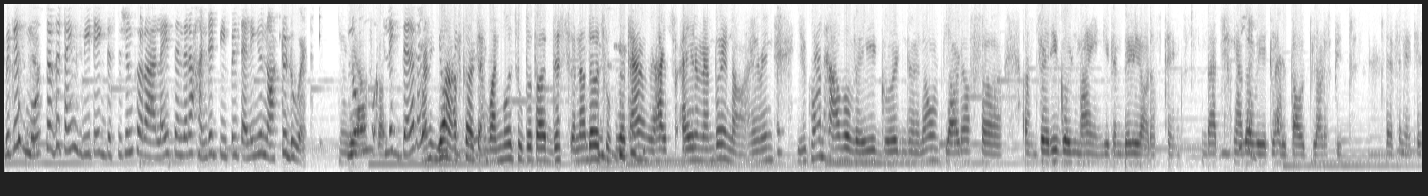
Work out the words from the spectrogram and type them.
Because most of the times we take decision for our lives and there are hundred people telling you not to do it. Yeah, no, of course. like there are And yeah, of course. One more superpower. This another superpower. I I remember now. I mean, you can have a very good, you know, lot of uh, a very good mind. You can build a lot of things. That's another Yes. way to help out a lot of people. Definitely.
